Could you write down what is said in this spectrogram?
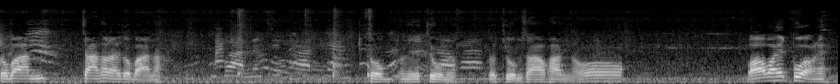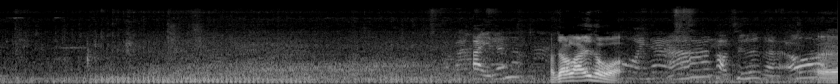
ตัวบานจานเท่าไหร่ตัวบานนะบาทละสิบพันตัวอันนี้จูมนะตัวจูมซาวพันโอ้บอกว่าเฮ็ดพวกเนี่ย ไปแล้วนะ เขาจะไล่โถอะ อ่าเขาซื้อกันโอ้เออ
